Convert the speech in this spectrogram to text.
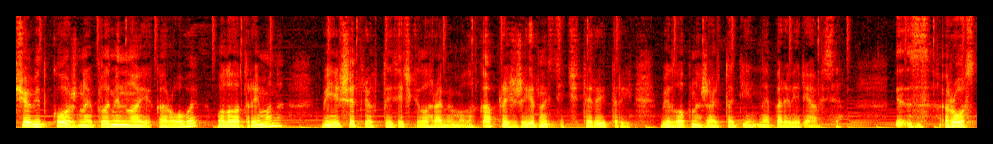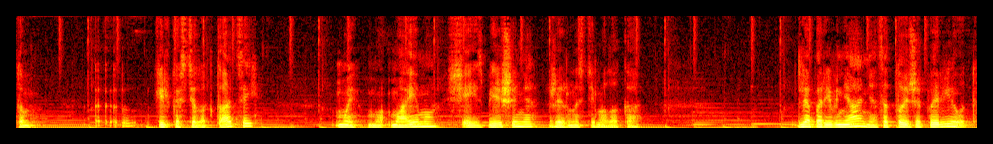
що від кожної племінної корови було отримано більше 3000 кг молока при жирності 4,3. Білок, на жаль, тоді не перевірявся. З ростом е, кількості лактацій ми маємо ще й збільшення жирності молока. Для порівняння за той же період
